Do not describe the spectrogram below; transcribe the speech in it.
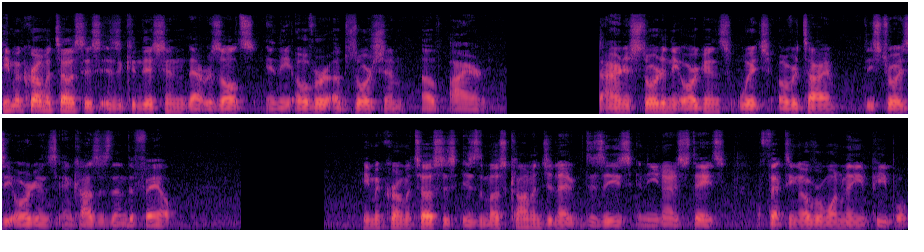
Hemochromatosis is a condition that results in the overabsorption of iron. Iron is stored in the organs, which, over time, destroys the organs and causes them to fail. Hemochromatosis is the most common genetic disease in the United States, affecting over 1 million people.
